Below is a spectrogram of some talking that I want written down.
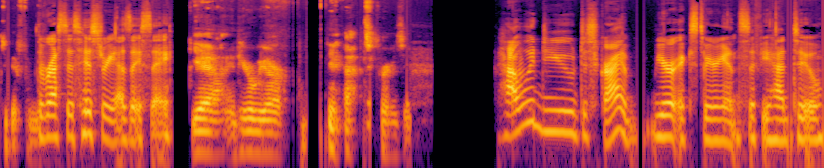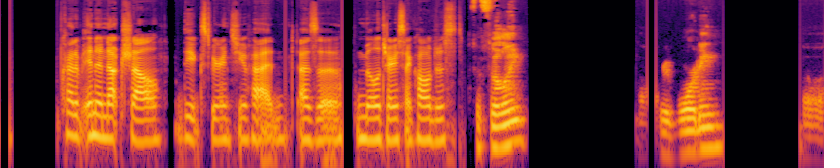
took it from The there. rest is history, as they say. Yeah, and here we are. Yeah, it's crazy. How would you describe your experience if you had to, kind of in a nutshell, the experience you've had as a military psychologist? Fulfilling, uh, rewarding, uh,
